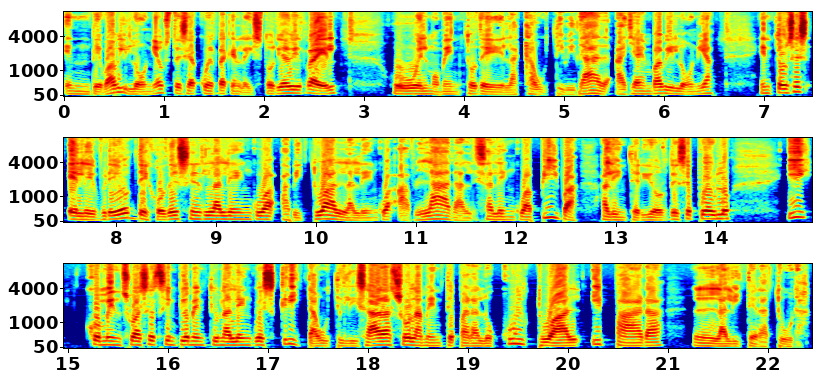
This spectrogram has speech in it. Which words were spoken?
de Babilonia, usted se acuerda que en la historia de Israel hubo el momento de la cautividad allá en Babilonia, entonces el hebreo dejó de ser la lengua habitual, la lengua hablada, esa lengua viva al interior de ese pueblo y comenzó a ser simplemente una lengua escrita utilizada solamente para lo cultural y para la literatura.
